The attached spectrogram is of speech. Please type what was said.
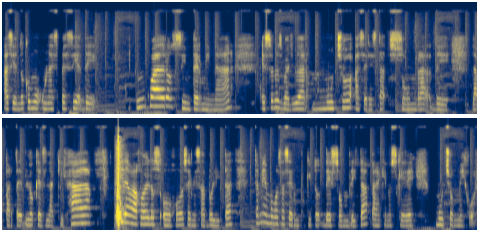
haciendo como una especie de un cuadro sin terminar. Esto nos va a ayudar mucho a hacer esta sombra de la parte lo que es la quijada y debajo de los ojos en esas bolitas también vamos a hacer un poquito de sombrita para que nos quede mucho mejor.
